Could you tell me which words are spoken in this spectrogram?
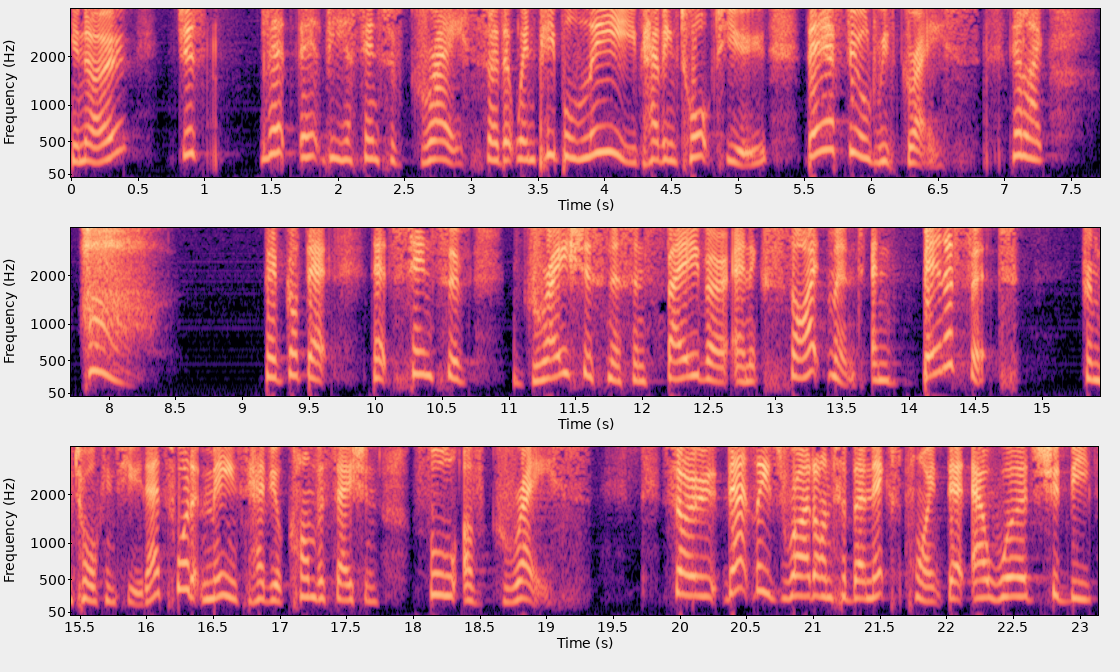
you know, just let there be a sense of grace so that when people leave having talked to you, they're filled with grace. They're like, ah, They've got that, that sense of graciousness and favor and excitement and benefit from talking to you. That's what it means to have your conversation full of grace. So that leads right on to the next point that our words should be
